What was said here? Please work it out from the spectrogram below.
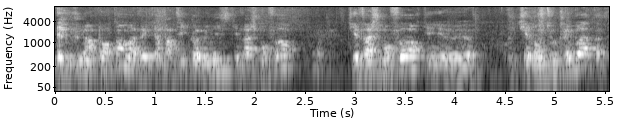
des milieux importants, avec un parti communiste qui est vachement fort, qui est vachement fort, qui est, dans toutes les boîtes.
